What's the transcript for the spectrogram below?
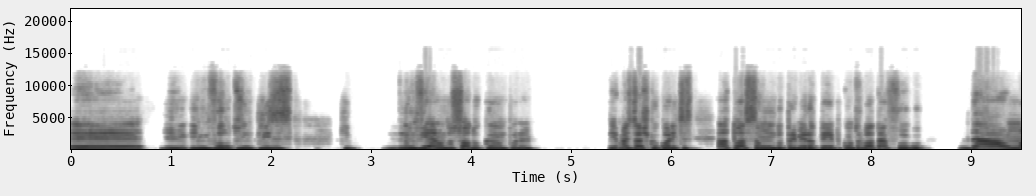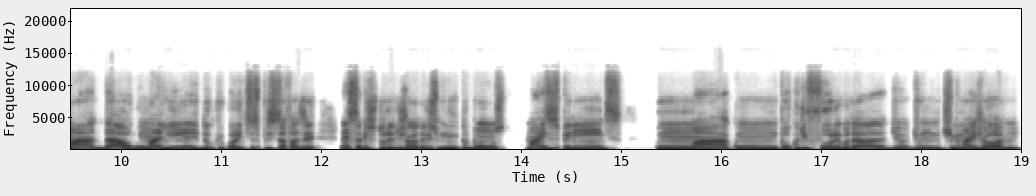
é, envoltos em crises não vieram do só do campo, né? Mas acho que o Corinthians, a atuação do primeiro tempo contra o Botafogo dá uma dá alguma linha aí do que o Corinthians precisa fazer nessa mistura de jogadores muito bons, mais experientes, com uma com um pouco de fôlego da, de, de um time mais jovem.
